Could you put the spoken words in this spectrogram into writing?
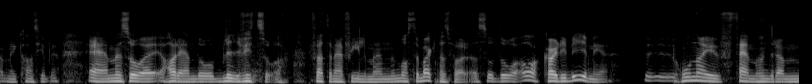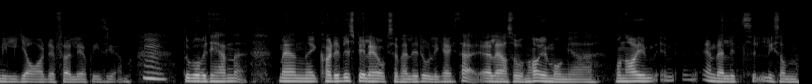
amerikanska blev. Eh, men så har det ändå blivit så för att den här filmen måste marknadsföras och då, åh, Cardi B är med. Eh, Hon har ju 500 miljarder följare på Instagram. Mm. Då går vi till henne. Men Cardi B spelar ju också en väldigt rolig karaktär. Eller alltså hon har ju många, hon har ju en- en väldigt liksom,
